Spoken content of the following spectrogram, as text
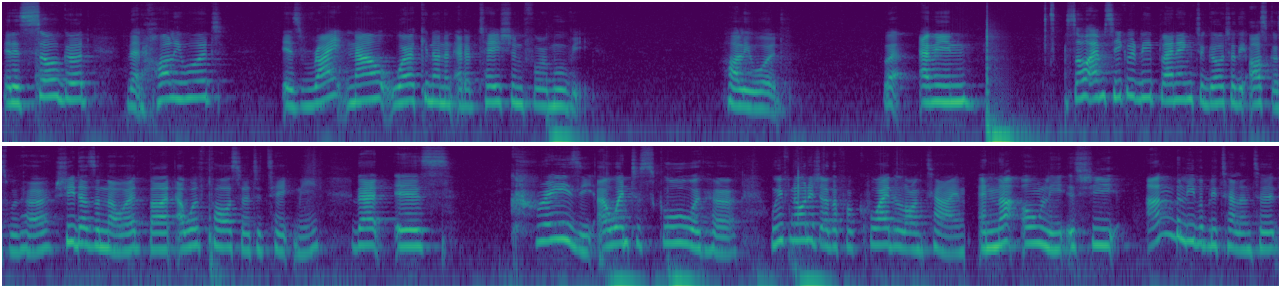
It is so good that Hollywood is right now working on an adaptation for a movie. Hollywood. Well, I mean, so I'm secretly planning to go to the Oscars with her. She doesn't know it, but I will force her to take me. That is crazy. I went to school with her. We've known each other for quite a long time. And not only is she unbelievably talented,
